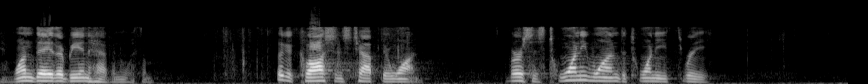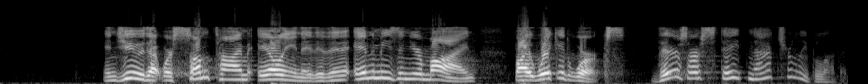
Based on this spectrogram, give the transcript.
And one day they'll be in heaven with Him. Look at Colossians chapter 1, verses 21 to 23. And you that were sometime alienated and enemies in your mind by wicked works. There's our state naturally, beloved.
